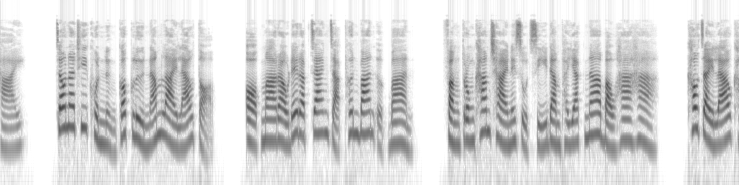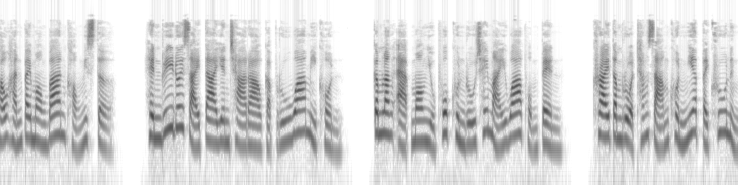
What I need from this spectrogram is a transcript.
ท้าย เจ้าหน้าที่คนหนึ่งก็กลืนน้ำลายแล้วตอบ ออกมาเราได้รับแจ้งจากเพื่อนบ้านเอิกบ้าน ฝั่งตรงข้ามชายในสูทสีดำพยักหน้าเบาห้าห้าเข้าใจแล้วเขาหันไปมองบ้านของมิสเตอร์เฮนรี่ด้วยสายตาเย็นชาราวกับรู้ว่ามีคนกำลังแอบมองอยู่พวกคุณรู้ใช่ไหมว่าผมเป็น ใครตำรวจทั้งสามคนเงียบไปครู่หนึ่ง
